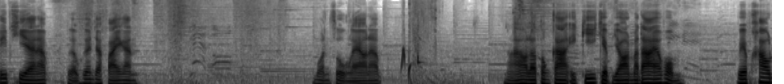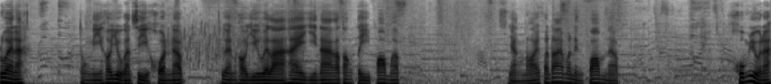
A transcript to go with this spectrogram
รีบเคลียร์นะครับเผื่อเพื่อนจะไฟกัน บนสูงแล้วนะครับอ้าวแล้วตรงกลางอิกกี้เก็บยอนมาได้ครับผม เว็บเข้าด้วยนะ ตรงนี้เขาอยู่กัน 4 คนนะครับ เพื่อนเขายื้อเวลาให้ยีน่าก็ต้องตีป้อมครับ อย่างน้อยก็ได้มาหนึ่งป้อมนะครับ คุ้มอยู่นะ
